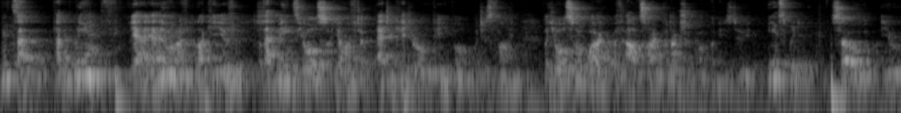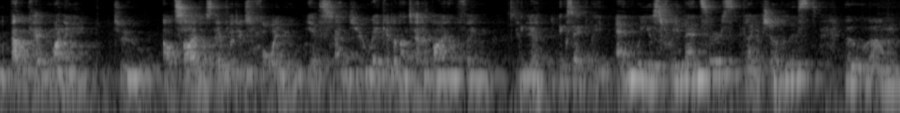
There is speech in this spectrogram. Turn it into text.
That's that, that, we have. Yeah, yeah, all right, lucky you. But that means you also you have to educate your own people, which is fine. But you also work with outside production companies? Yes, we do. So you allocate money to outsiders. They produce for you. Yes. And you make it an Antenne Bayern thing in the end. Exactly. And we use freelancers, like journalists, who um,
